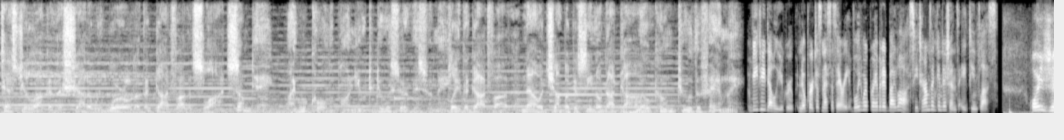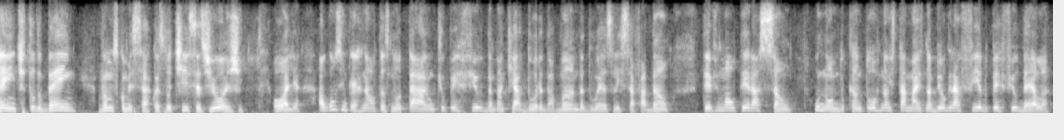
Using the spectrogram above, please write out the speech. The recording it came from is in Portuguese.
Test your luck in the shadowy world of The Godfather slot. Someday, I will call upon you to do a service for me. Play The Godfather now at ChumbaCasino.com. Welcome to the family. VGW Group. No purchase necessary. Void where prohibited by law. See terms and conditions. 18 plus. Oi, gente, tudo bem? Vamos começar com as notícias de hoje? Olha, alguns internautas notaram que o perfil da maquiadora da banda do Wesley Safadão teve uma alteração. O nome do cantor não está mais na biografia do perfil dela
